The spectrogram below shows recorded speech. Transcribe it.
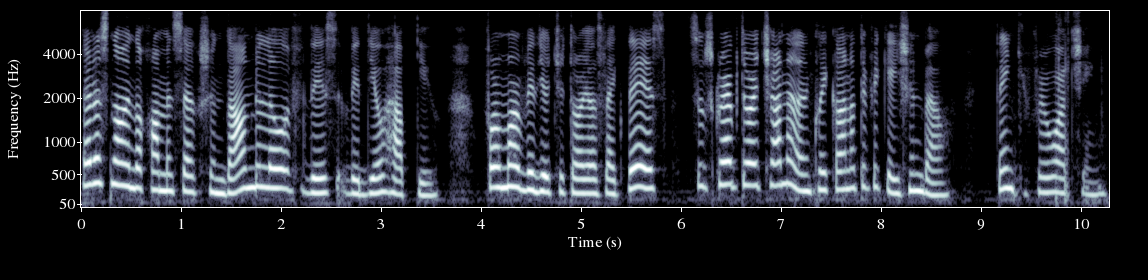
Let us know in the comment section down below if this video helped you. For more video tutorials like this, subscribe to our channel and click on notification bell. Thank you for watching.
